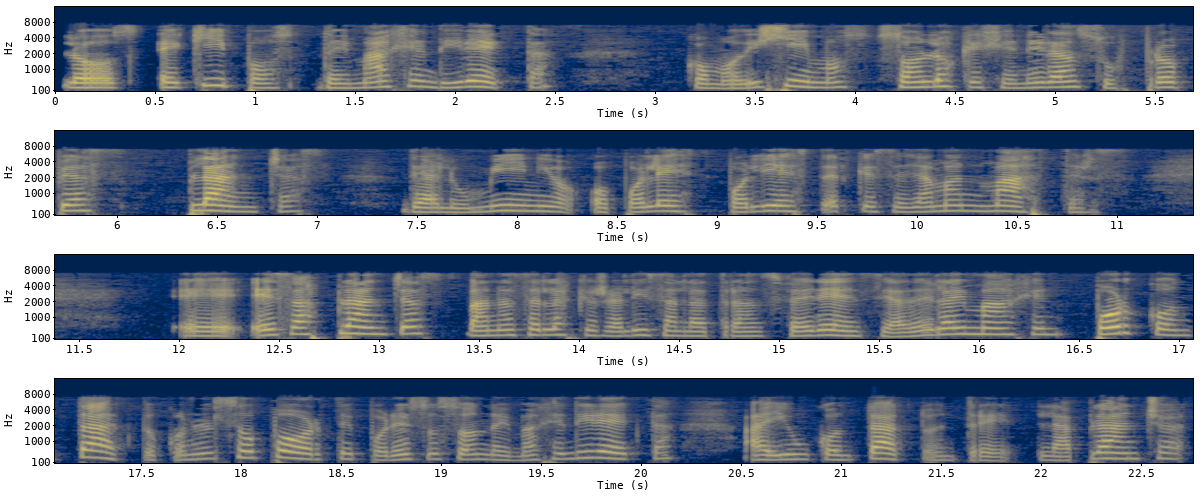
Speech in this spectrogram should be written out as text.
Los equipos de imagen directa, como dijimos, son los que generan sus propias planchas de aluminio o poliéster que se llaman masters eh, esas planchas van a ser las que realizan la transferencia de la imagen por contacto con el soporte, por eso son de imagen directa. Hay un contacto entre la plancha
